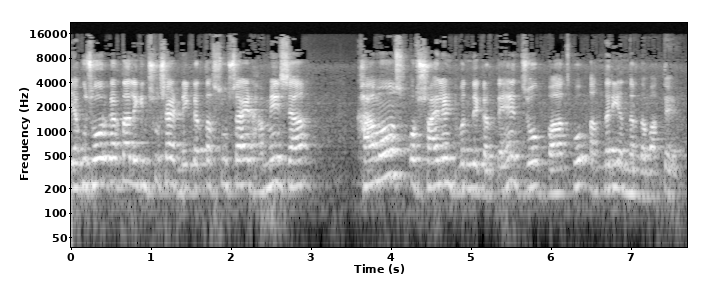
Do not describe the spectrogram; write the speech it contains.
या कुछ और करता, लेकिन सुसाइड नहीं करता। सुसाइड हमेशा खामोश और साइलेंट बंदे करते हैं, जो बात को अंदर ही अंदर दबाते हैं।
